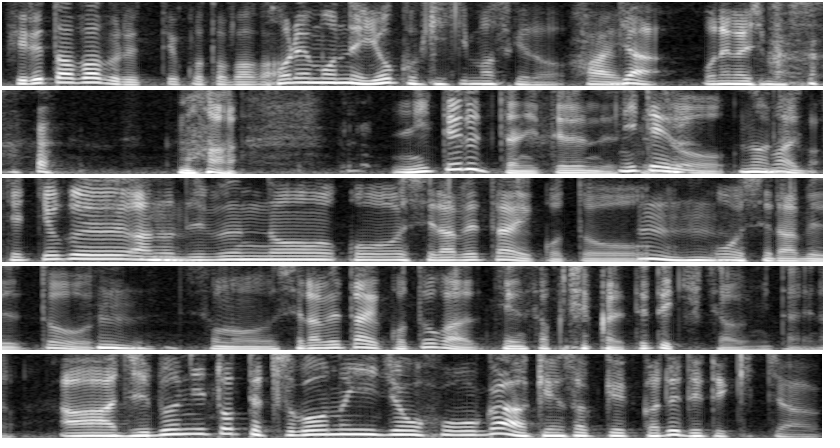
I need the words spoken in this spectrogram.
フィルターバブルっていう言葉が。これもね、よく聞きますけど、はい。じゃあ、お願いします。まあ似てるっちゃ似てるんですけど似てる。何ですか？まあ、結局あの、うん。自分のこう調べたいことを調べると、うん。その調べたいことが検索結果で出てきちゃうみたいな、あー自分にとって都合のいい情報が検索結果で出てきちゃう。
